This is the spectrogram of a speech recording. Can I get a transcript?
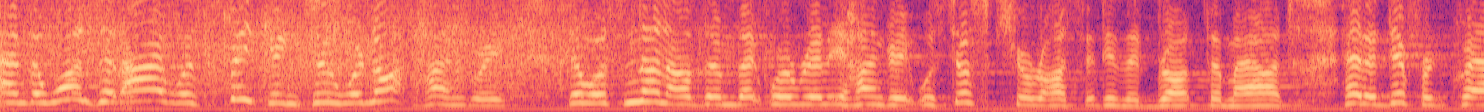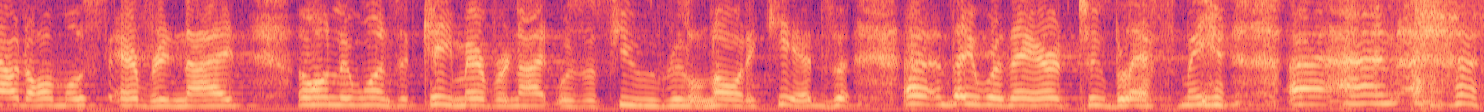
and the ones that I was speaking to were not hungry hungry. There was none of them that were really hungry. It was just curiosity that brought them out. Had a different crowd almost every night. The only ones that came every night was a few little naughty kids. Uh, they were there to bless me. Uh, and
